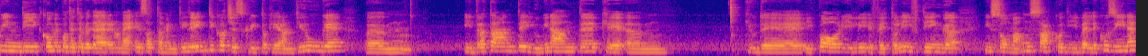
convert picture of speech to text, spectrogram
quindi come potete vedere non è esattamente identico. C'è scritto che era antirughe ehm, idratante, illuminante che ehm, chiude i pori, li, effetto lifting, insomma un sacco di belle cosine.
